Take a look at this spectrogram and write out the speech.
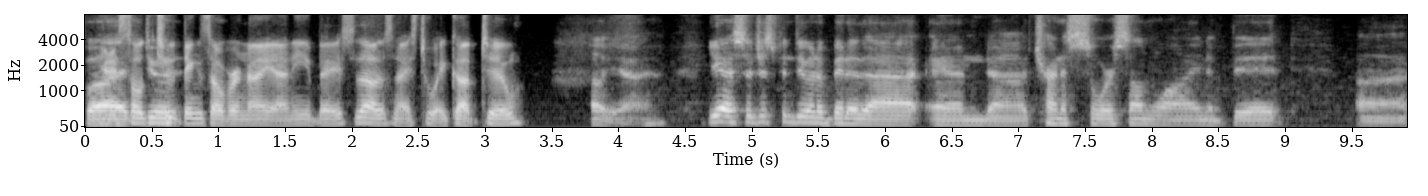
But yeah, I sold doing... two things overnight on eBay, so that was nice to wake up to. Oh yeah, yeah. So just been doing a bit of that and uh, trying to source online a bit. Uh,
